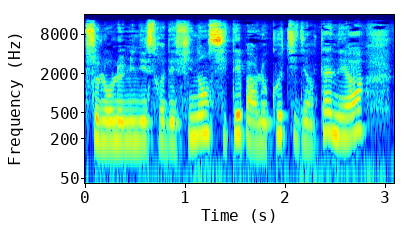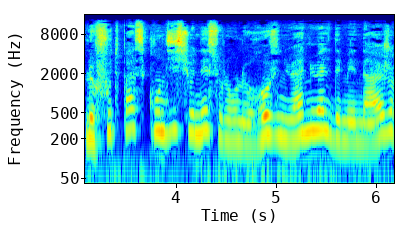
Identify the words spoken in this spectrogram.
Selon le ministre des Finances cité par le quotidien Tanea, le Food Pass conditionné selon le revenu annuel des ménages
